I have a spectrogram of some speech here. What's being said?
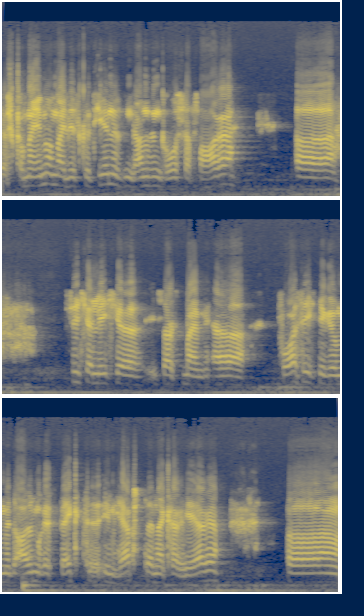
Das kann man immer mal diskutieren, das ist ein ganz ein großer Fahrer. Äh, sicherlich, äh, ich sag's mal, äh, vorsichtig und mit allem Respekt äh, im Herbst seiner Karriere. Äh,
